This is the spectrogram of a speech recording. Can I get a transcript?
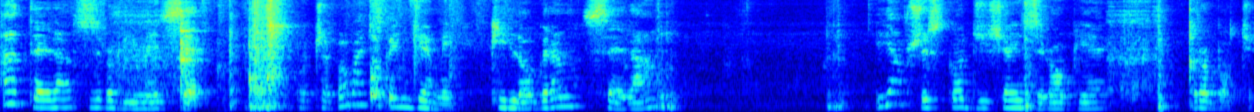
A teraz zrobimy ser. Potrzebować będziemy kilogram sera. Ja wszystko dzisiaj zrobię w robocie.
